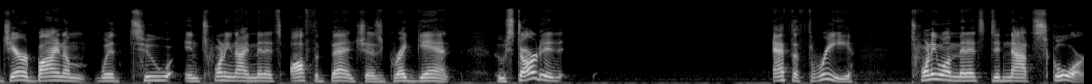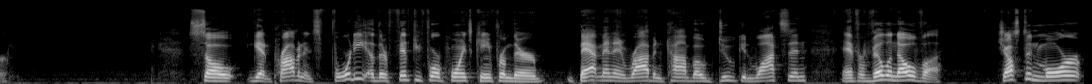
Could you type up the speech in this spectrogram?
Jared Bynum with 2 in 29 minutes off the bench as Greg Gantt, who started at the 3, 21 minutes, did not score. So, again, Providence, 40 of their 54 points came from their Batman and Robin combo, Duke and Watson. And for Villanova, Justin Moore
